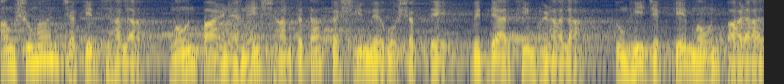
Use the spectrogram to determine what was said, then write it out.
अंशुमान चकित झाला. मौन पाळण्याने शांतता कशी मिळवू शकते? विद्यार्थी म्हणाला तुम्ही जितके मौन पाळाल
